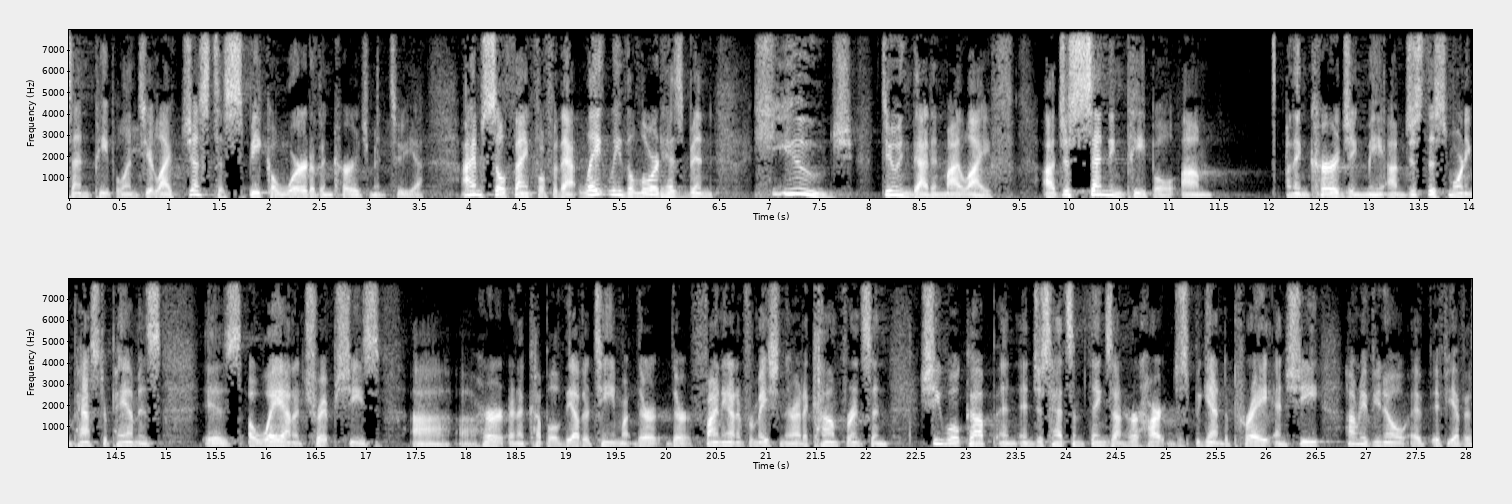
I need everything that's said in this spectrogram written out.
send people into your life just to speak a word of encouragement to you? I'm so thankful for that. Lately, the Lord has been huge doing that in my life, uh, just sending people. Um, and encouraging me. Um, just this morning, Pastor Pam is is away on a trip. She's uh, uh, her and a couple of the other team. They're they're finding out information. They're at a conference, and she woke up and, and just had some things on her heart and just began to pray. And she, how many of you know if, if you have a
